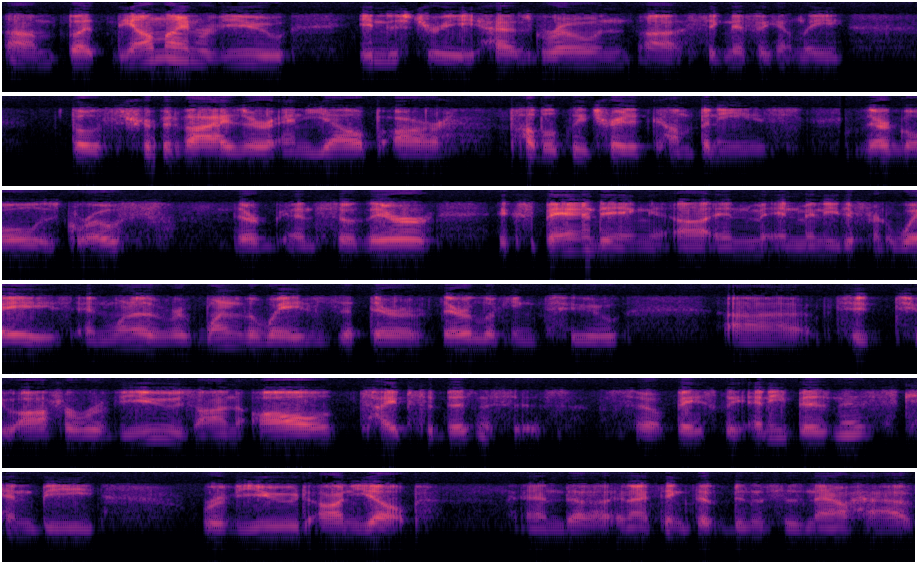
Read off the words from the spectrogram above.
Um, but the online review industry has grown uh, significantly. Both TripAdvisor and Yelp are publicly traded companies. Their goal is growth. They're, and so they're expanding uh, in in many different ways. And one of the one of the ways is that they're they're looking to uh, to to offer reviews on all types of businesses. So basically, any business can be reviewed on Yelp, and uh, and I think that businesses now have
